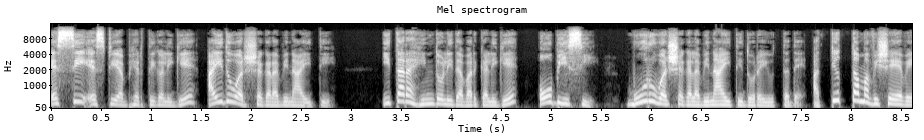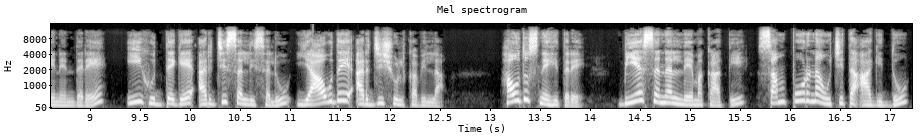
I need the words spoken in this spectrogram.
ಎಸ್ಸಿ, ಎಸ್ಟಿ ಅಭ್ಯರ್ಥಿಗಳಿಗೆ ಐದು ವರ್ಷಗಳ ವಿನಾಯಿತಿ. ಇತರ ಹಿಂದುಳಿದ ವರ್ಗಗಳಿಗೆ ಒಬಿಸಿ ಮೂರು ವರ್ಷಗಳ ವಿನಾಯಿತಿ ದೊರೆಯುತ್ತದೆ. ಅತ್ಯುತ್ತಮ ವಿಷಯವೇನೆಂದರೆ, ಈ ಹುದ್ದೆಗೆ ಅರ್ಜಿ ಸಲ್ಲಿಸಲು ಯಾವುದೇ ಅರ್ಜಿ ಶುಲ್ಕವಿಲ್ಲ. ಹೌದು ಸ್ನೇಹಿತರೆ ಬಿಎಸ್ಎನ್ಎಲ್ ನೇಮಕಾತಿ ಸಂಪೂರ್ಣ ಉಚಿತ ಆಗಿದ್ದು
